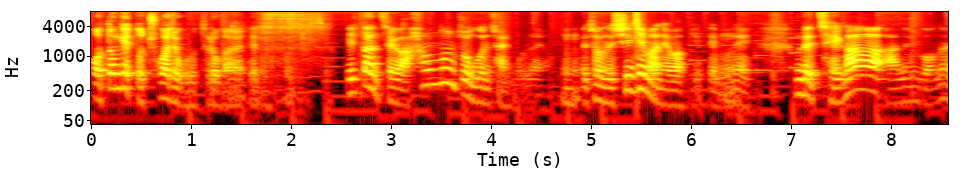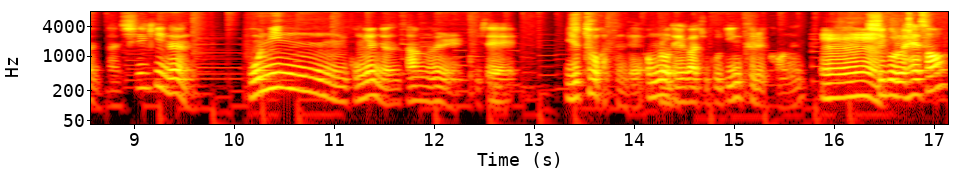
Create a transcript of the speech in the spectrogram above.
어떤 게 또 추가적으로 들어가야 되는 부분이 있어요? 일단 제가 학문 쪽은 잘 몰라요. 음. 저는 실기만 해왔기 때문에. 근데 제가 아는 거는 일단 실기는 본인 공연 영상을 이제 유튜브 같은데 업로드 해가지고 링크를 거는 음. 식으로 해서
